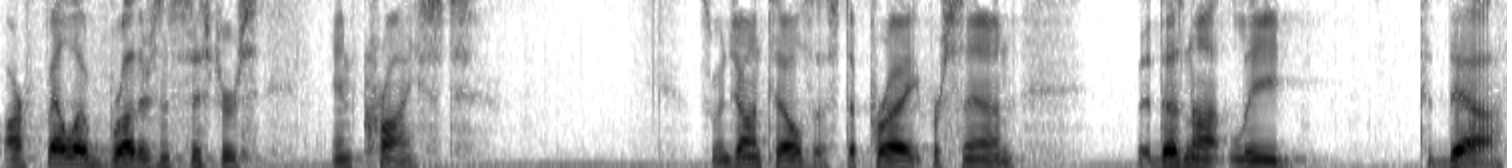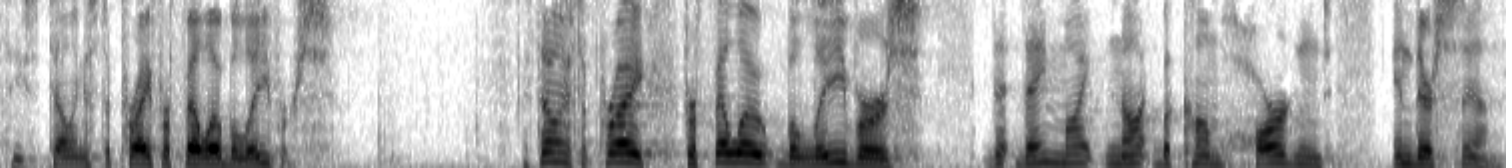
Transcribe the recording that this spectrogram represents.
our fellow brothers and sisters in Christ. So when John tells us to pray for sin that does not lead to death, he's telling us to pray for fellow believers. He's telling us to pray for fellow believers that they might not become hardened in their sin.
